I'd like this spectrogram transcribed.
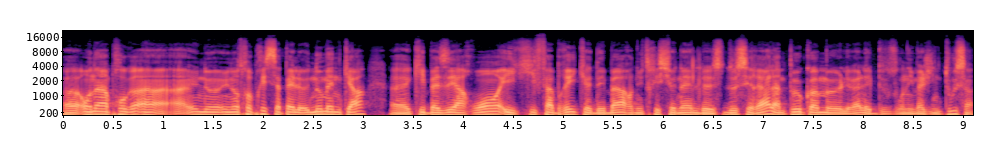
Euh, on a un programme, un- une, entreprise qui s'appelle Nomenka, qui est basée à Rouen et qui fabrique des barres nutritionnelles de, céréales, un peu comme euh, les, on imagine tous. hein.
